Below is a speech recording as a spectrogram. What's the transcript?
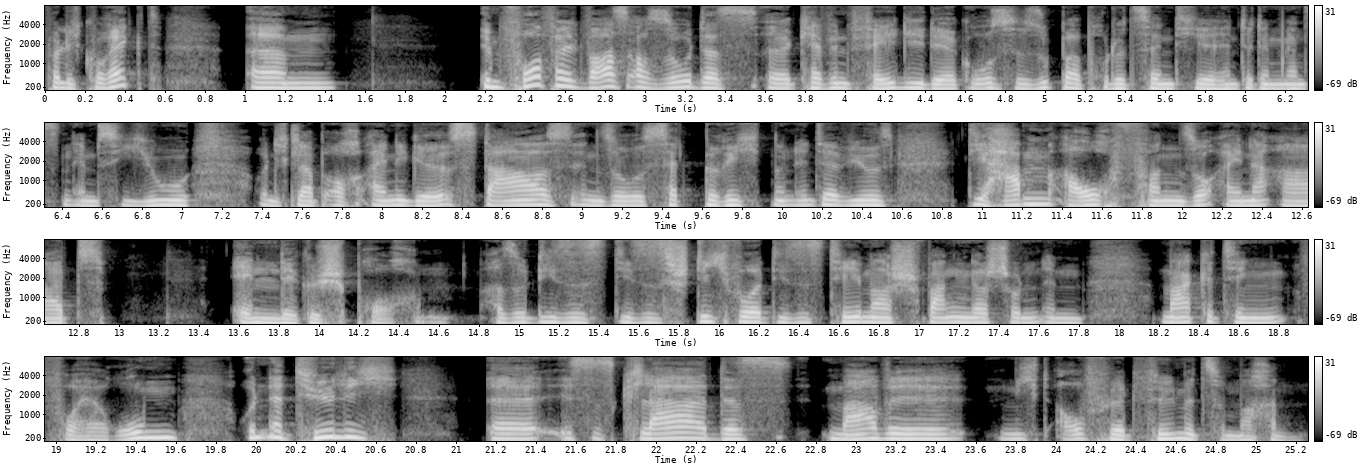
völlig korrekt. Ähm, Im Vorfeld war es auch so, dass äh, Kevin Feige, der große Superproduzent hier hinter dem ganzen MCU und ich glaube auch einige Stars in so Setberichten und Interviews, die haben auch von so einer Art Ende gesprochen. Also dieses, dieses Stichwort, dieses Thema schwang da schon im Marketing vorher rum. Und natürlich äh, ist es klar, dass Marvel nicht aufhört, Filme zu machen.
